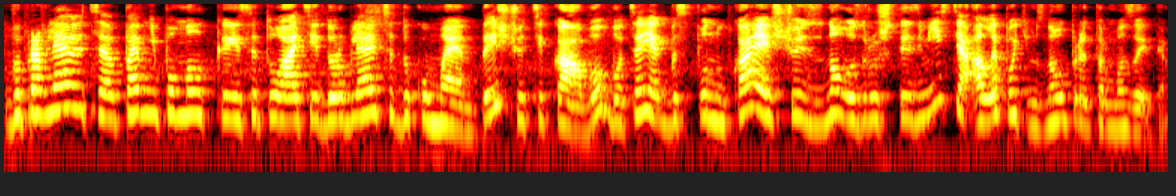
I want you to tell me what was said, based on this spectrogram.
виправляються певні помилки ситуації, доробляються документи, що цікаво, бо це якби спонукає щось знову зрушити з місця, але потім знову притормозити.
